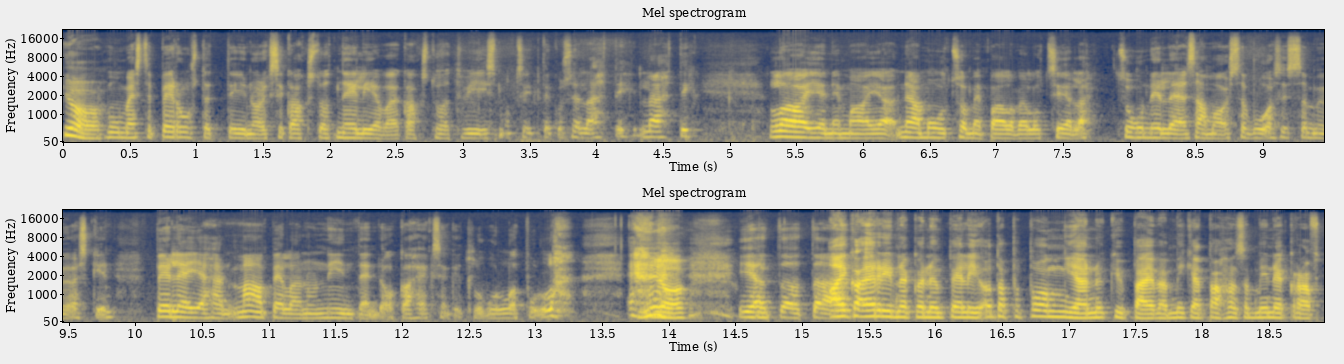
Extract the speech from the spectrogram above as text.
Joo. Mun mielestä se perustettiin, oliko se 2004 vai 2005, mutta sitten kun se lähti, lähti laajenemaan ja nämä muut somepalvelut siellä suunnilleen samoissa vuosissa myöskin. Pelejähän mä oon pelannut Nintendo 80-luvun lopulla. Joo. ja tota... Aika erinäköinen peli. Otapa Pongia nykypäivä, mikä tahansa Minecraft,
